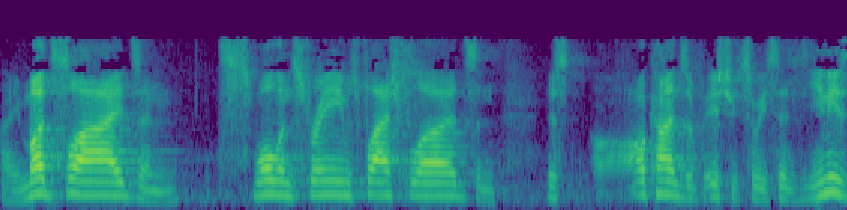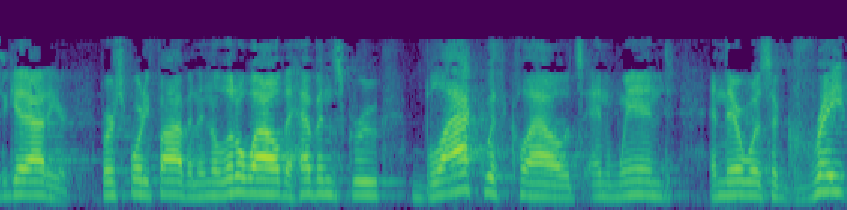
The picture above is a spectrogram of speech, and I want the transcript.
I mean, mudslides and swollen streams, flash floods, and just all kinds of issues. So he says, you need to get out of here. Verse 45, and in a little while the heavens grew black with clouds and wind and there was a great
